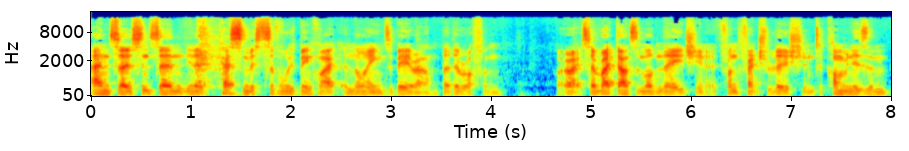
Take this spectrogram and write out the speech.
And so since then, you know, pessimists have always been quite annoying to be around, but they're often all right. So right down to the modern age, you know, from the French Revolution to communism,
